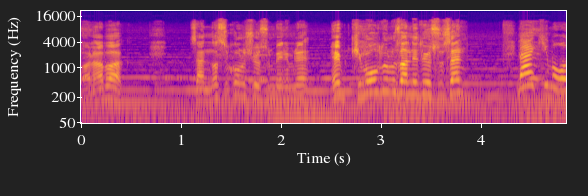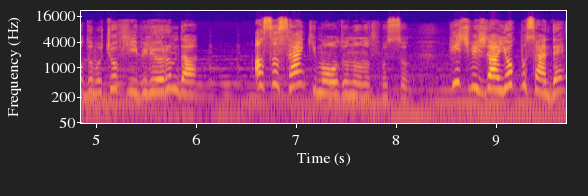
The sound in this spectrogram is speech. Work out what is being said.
Bana bak. Sen nasıl konuşuyorsun benimle? Hem kim olduğunu zannediyorsun sen? Ben kim olduğumu çok iyi biliyorum da asıl sen kim olduğunu unutmuşsun. Hiç vicdan yok mu sende?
